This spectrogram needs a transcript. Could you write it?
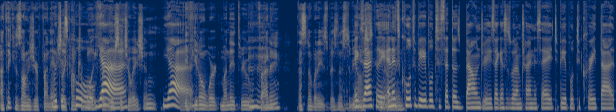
I think as long as you're financially comfortable cool. for Yeah. your situation, yeah. if you don't work Monday through mm-hmm. Friday, that's nobody's business to be honest. exactly You know and what I it's mean? cool to be able to set those boundaries i guess is what i'm trying to say to be able to create that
